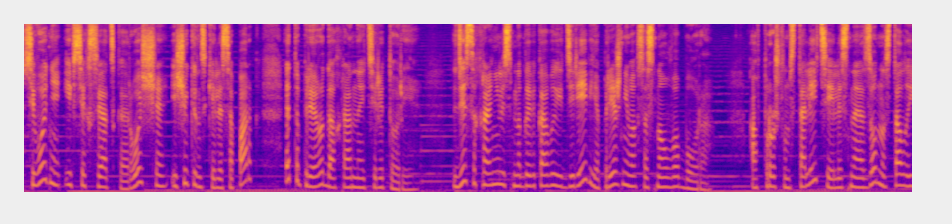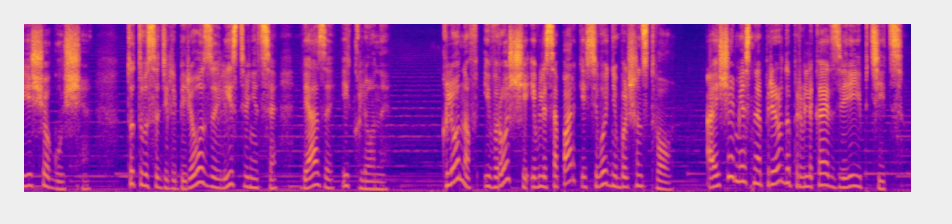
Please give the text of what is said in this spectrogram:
Сегодня и Всехсвятская роща, и Щукинский лесопарк – это природоохранные территории. Здесь сохранились многовековые деревья прежнего соснового бора. А в прошлом столетии лесная зона стала еще гуще. Тут высадили березы, лиственницы, вязы и клены. Кленов и в роще, и в лесопарке сегодня большинство. А еще местная природа привлекает зверей и птиц –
